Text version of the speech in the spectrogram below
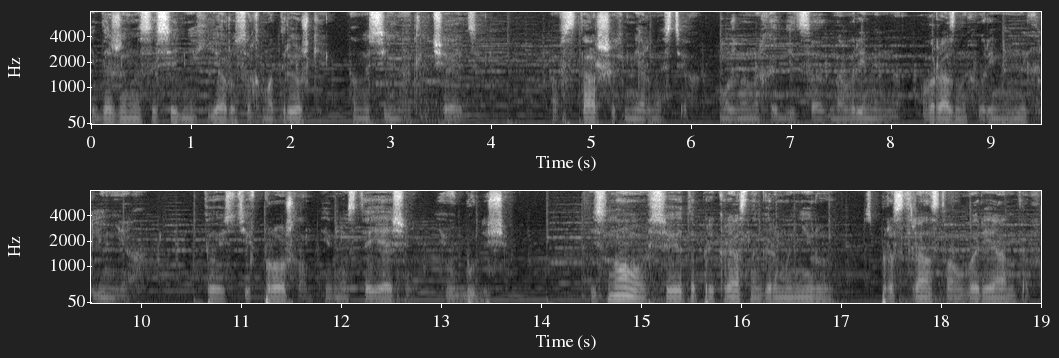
И даже на соседних ярусах матрешки оно сильно отличается. А в старших мерностях можно находиться одновременно в разных временных линиях, то есть и в прошлом, и в настоящем, и в будущем. И снова все это прекрасно гармонирует с пространством вариантов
